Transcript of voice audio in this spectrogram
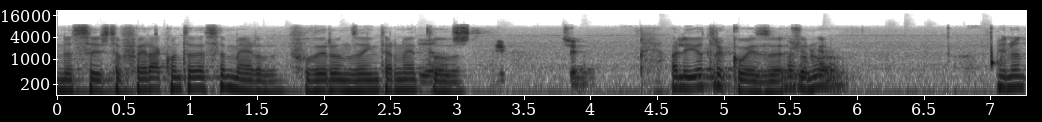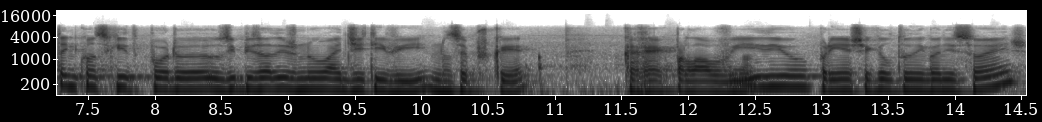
na sexta-feira à conta dessa merda. Foderam-nos a internet toda. Sim. Olha, e outra coisa, Mas eu não, eu não tenho conseguido pôr uh, os episódios no IGTV, não sei porquê. Carrego para lá o vídeo, preencho aquilo tudo em condições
